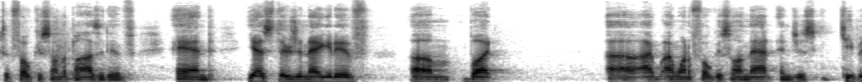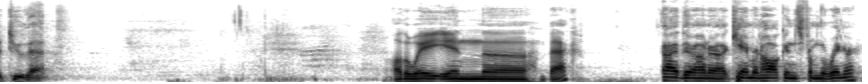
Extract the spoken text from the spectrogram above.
to focus on the positive. And yes, there's a negative um, but uh, I want to focus on that and just keep it to that. All the way in the back. Hi there, Honor. Uh, Cameron Hawkins from The Ringer.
